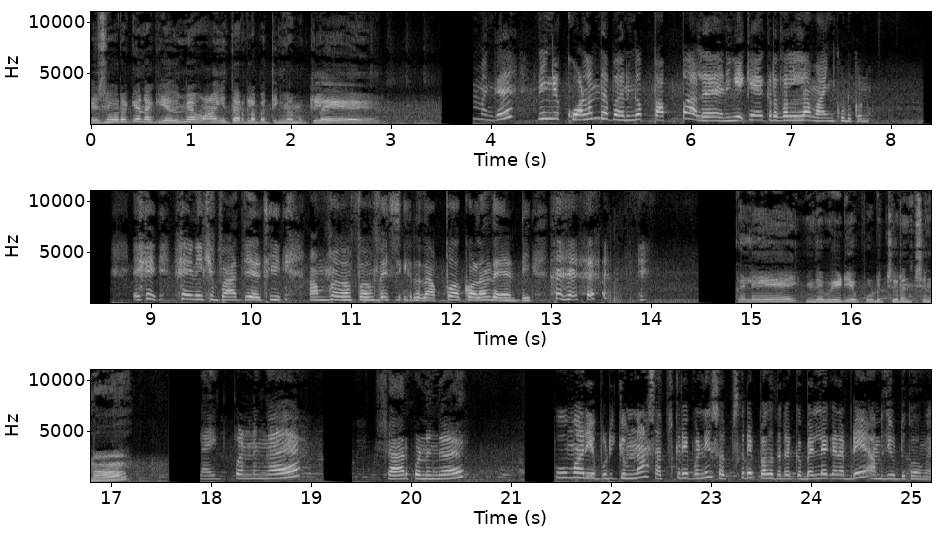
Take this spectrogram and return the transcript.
கடைசி வரைக்கும் எனக்கு எதுவுமே வாங்கி தரல பாத்தீங்களா மக்களே? ஆமாங்க நீங்க குழந்தை பாருங்க பப்பால நீங்க கேக்குறதெல்லாம் வாங்கி கொடுக்கணும். இன்னைக்கு பாத்தியாட்டி அம்மா அப்பா பேசிக்கிறது அப்பா குழந்தையாட்டி மக்களே இந்த வீடியோ பிடிச்சிருந்துச்சுன்னா லைக் பண்ணுங்க ஷேர் பண்ணுங்க. பூமாரியை பிடிக்கும்னா சப்ஸ்கிரைப் பண்ணி சப்ஸ்கிரைப் பக்கத்துல இருக்க பெல் ஐக்கன் அப்படியே அமுத்தி விட்டுக்கோங்க.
